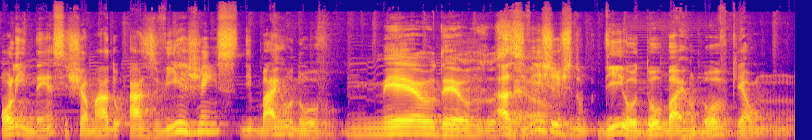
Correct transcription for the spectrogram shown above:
olindense chamado As Virgens de Bairro Novo. Meu Deus do As céu. Virgens do, de ou do Bairro Novo, que é um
